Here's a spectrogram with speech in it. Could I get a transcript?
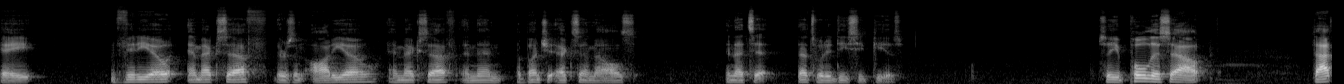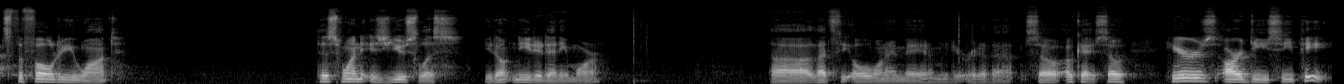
a video MXF, there's an audio MXF, and then a bunch of XMLs, and that's it. That's what a DCP is. So you pull this out. That's the folder you want. This one is useless. You don't need it anymore. Uh, that's the old one I made. I'm going to get rid of that. So, okay, so here's our DCP.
